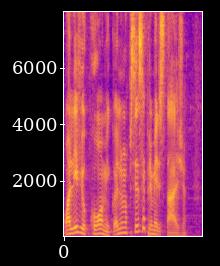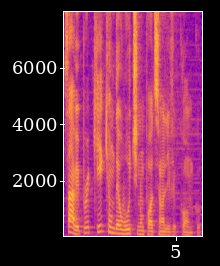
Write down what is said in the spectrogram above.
Um alívio cômico, ele não precisa ser primeiro estágio. Sabe, por que, que um Dewut não pode ser um alívio cômico?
